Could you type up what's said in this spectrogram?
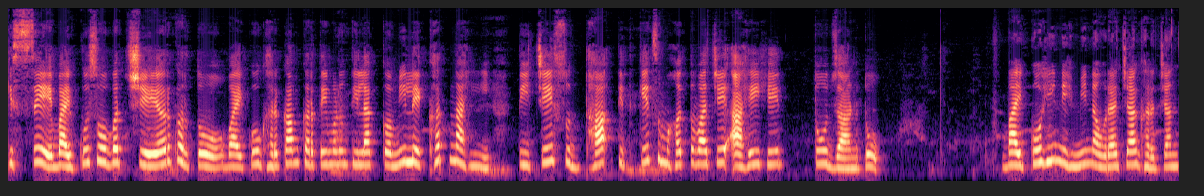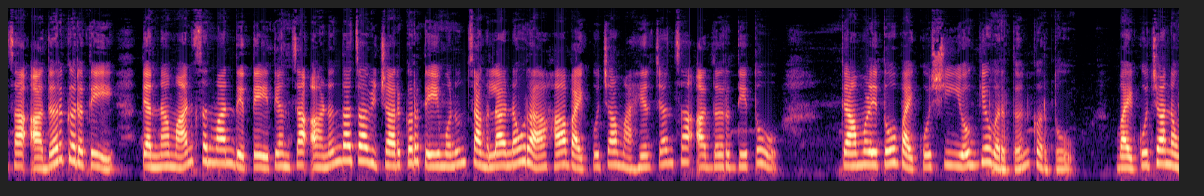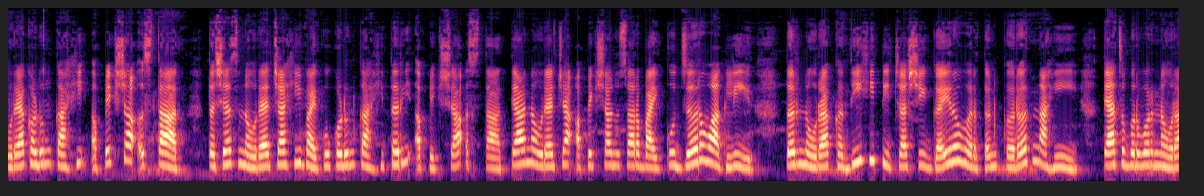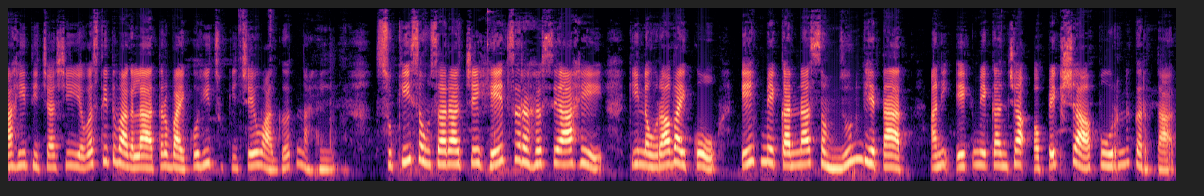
किस्से बायकोसोबत शेअर करतो. बायको घरकाम करते म्हणून तिला कमी लेखत नाही. तिचे सुद्धा तितकेच महत्त्वाचे आहे हे तो जाणतो. बायको ही नेहमी नवऱ्याच्या घरच्यांचा आदर करते. त्यांना मान सन्मान देते त्यांचा आनंदाचा विचार करते म्हणून चांगला नवरा हा बायकोच्या माहेरच्यांचा आदर देतो. त्यामुळे तो बायकोशी योग्य वर्तन करतो. बायकोच्या नवऱ्याकडून काही अपेक्षा असतात तशाच नवऱ्याच्याही बायकोकडून काहीतरी अपेक्षा असतात. त्या नवऱ्याच्या अपेक्षानुसार बायको जर वागली तर नवरा कधीही तिच्याशी गैरवर्तन करत नाही. त्याचबरोबर नवराही तिच्याशी व्यवस्थित वागला तर बायकोही चुकीचे वागत नाही. सुखी संसाराचे हेच रहस्य आहे की नवरा बायको एकमेकांना समजून घेतात आणि एकमेकांच्या अपेक्षा पूर्ण करतात.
